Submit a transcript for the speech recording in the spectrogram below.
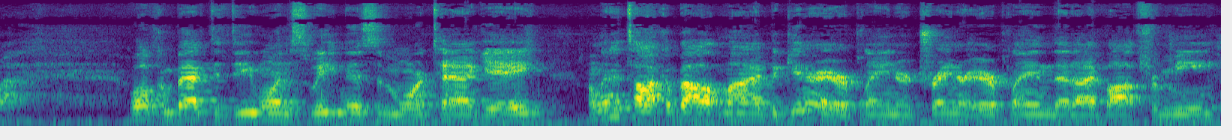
Right. Welcome back to D1 Sweetness and more Tag 8. I'm going to talk about my beginner airplane or trainer airplane that I bought from me.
